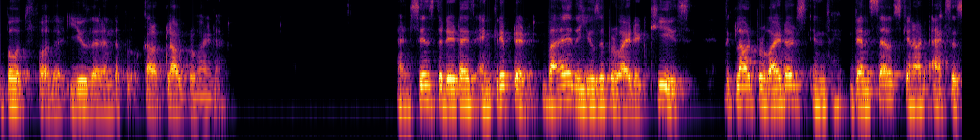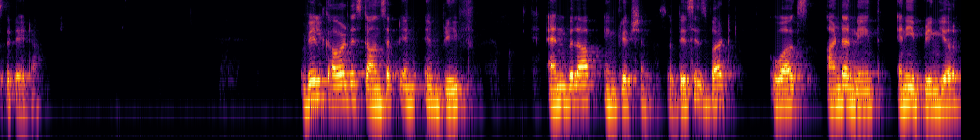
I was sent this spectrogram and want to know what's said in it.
both for the user and the cloud provider. And since the data is encrypted by the user provided keys, the cloud providers in themselves cannot access the data. We'll cover this concept in a brief envelope encryption. So this is what works underneath any bring your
